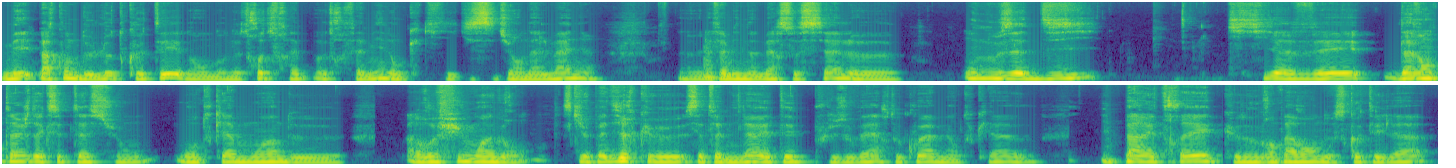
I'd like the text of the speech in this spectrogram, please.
Mais par contre, de l'autre côté, dans, dans notre autre, autre famille, donc qui, qui se situe en Allemagne, euh, la Mhm. famille de notre mère sociale, euh, on nous a dit qu'il y avait davantage d'acceptation, ou en tout cas moins de un refus moins grand. Ce qui veut pas dire que cette famille-là était plus ouverte ou quoi, mais en tout cas, euh, il paraîtrait que nos grands-parents de ce côté-là,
